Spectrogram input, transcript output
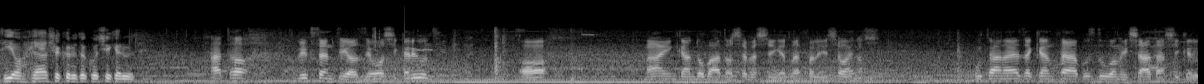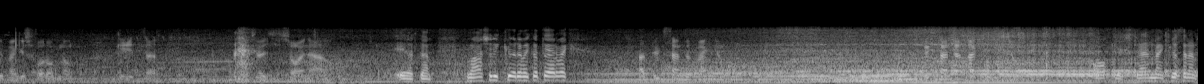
Szia, első körültök hogy sikerült? Hát a Vixenti az jól sikerült. A máinkán dobálta a sebességet lefelé sajnos. Utána ezeken felbuzdulva még sátán sikerült meg is forognom. Kétszer. Úgyhogy sajnálom. Értem. A második körre mik a tervek? Hát Vixentet megnyomom. Vixentet meg fogom nyomni. Oké, rendben, köszönöm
